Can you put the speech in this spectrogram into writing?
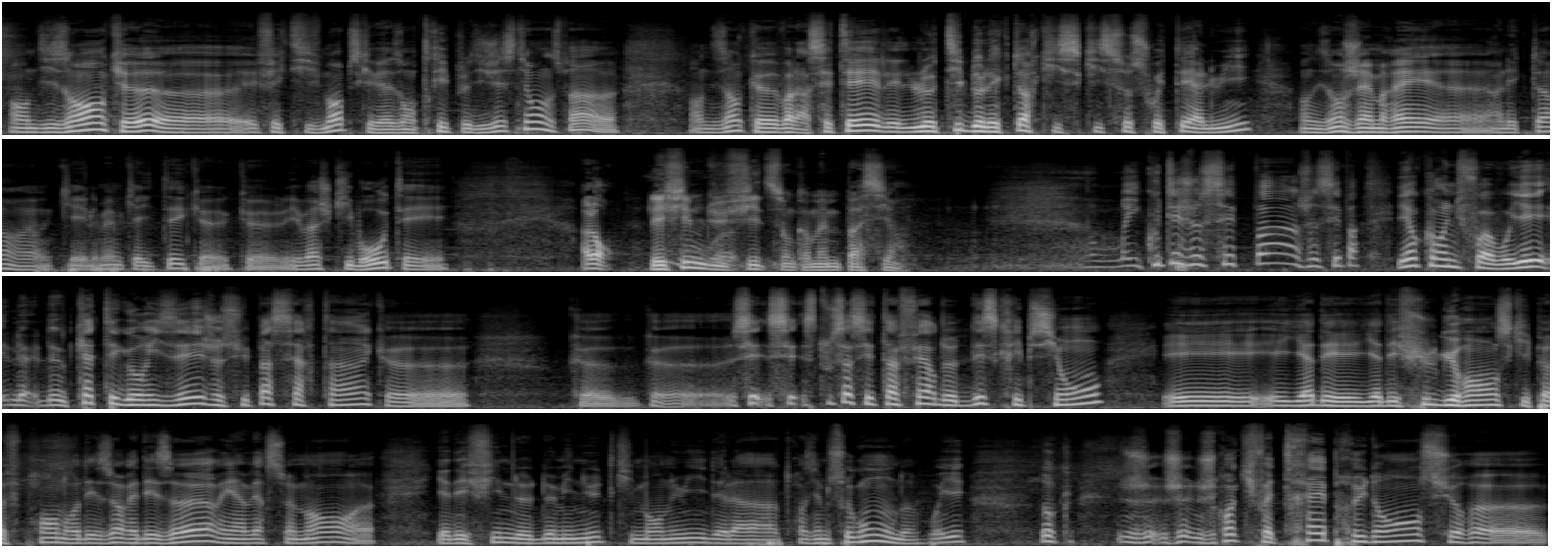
en disant que euh, effectivement, puisqu'elles ont triple digestion, n'est-ce pas euh, en disant que voilà, c'était le type de lecteur qui, qui, se souhaitait à lui, en disant j'aimerais euh, un lecteur euh, qui ait les mêmes qualités que, que, les vaches qui broutent. Et... Alors, les films du feed sont quand même patients. Écoutez, je sais pas, je sais pas. Et encore une fois, vous voyez, de catégoriser, je suis pas certain que, que, que tout ça, c'est affaire de description et il y, a des fulgurances qui peuvent prendre des heures et des heures, et inversement, euh, il y a des films de deux minutes qui m'ennuient dès la troisième seconde. Vous voyez Donc, je, crois qu'il faut être très prudent sur. Euh,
